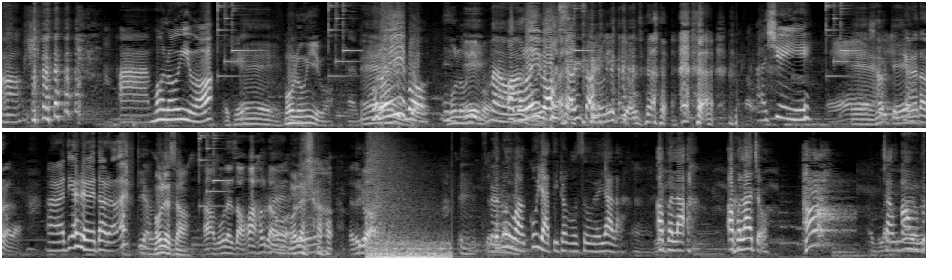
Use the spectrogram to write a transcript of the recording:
ဟာ အာမလုံးကြီးပေါ့ โอเค အေး မုံလုံးကြီးပေါ့ မို့လို့ရပေါ့ မို့လို့ရေပေါ့ မှန် အော် ပါ မို့လို့ရပေါ့ sorry မို့ sorry လို့ရေပြော အာရွှေရင် အဲဟုတ်တယ် ကျောင်းတော့တာလား အာတရားတွေတော့တော့ တရား မုတ်လက်ဆောင် အာမုတ်လက်ဆောင်ဟာဟုတ်တာ မုတ်လက်ဆောင် ဒါတော့ အေးသူတို့ကကိုရတီတော့ကိုဆိုရရလားအောက်ပလာအောက်ပလာကျော်ကျောင်းအောင်ပ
